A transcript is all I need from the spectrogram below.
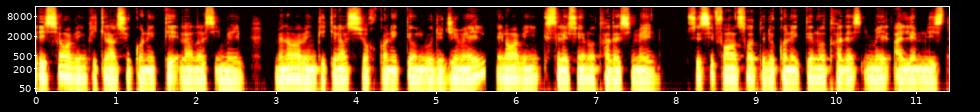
Et ici, on va venir cliquer là sur connecter l'adresse email. Maintenant, on va venir cliquer là sur connecter au niveau de Gmail. Et là, on va venir sélectionner notre adresse email. Ceci fera en sorte de connecter notre adresse email à l'Emlist.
